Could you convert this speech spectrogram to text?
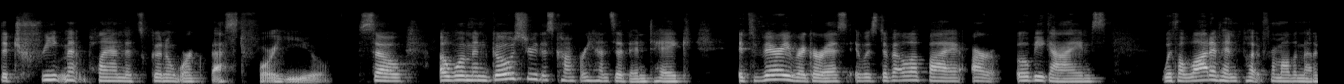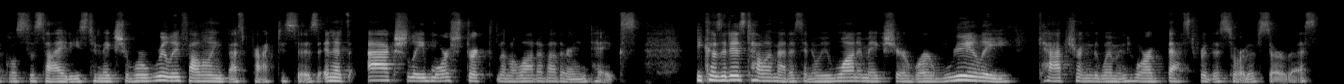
the treatment plan that's going to work best for you. So a woman goes through this comprehensive intake. It's very rigorous. It was developed by our OB-GYNs with a lot of input from all the medical societies to make sure we're really following best practices. And it's actually more strict than a lot of other intakes because it is telemedicine and we want to make sure we're really capturing the women who are best for this sort of service.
